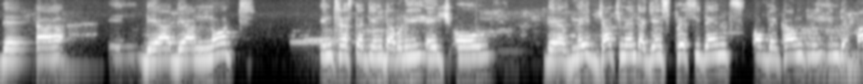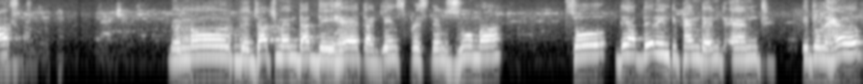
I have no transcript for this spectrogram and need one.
They are, they are, they are not interested in WHO. They have made judgment against presidents of the country in the past. You know the judgment that they had against President Zuma. So they are very independent and it will help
